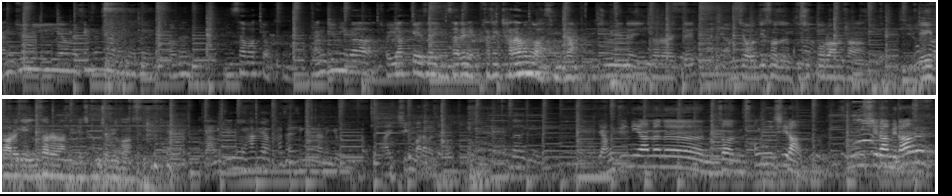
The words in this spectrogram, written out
양준이 형을 생각나는 것은 저는 인사밖에 없습니다. 양준이가 저희 학교에서 인사를 가장 잘하는 것 같습니다. 요즘에는 인사를 할때 언제 어디서든 90도로 항상 예의 바르게 인사를 하는 게 장점인 것 같습니다. 양준이 하면 가장 생각나는 게 뭡니까? 아니 지금 말하면 되죠. 양준이 하면은 우선 성실함, 성실함이랑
